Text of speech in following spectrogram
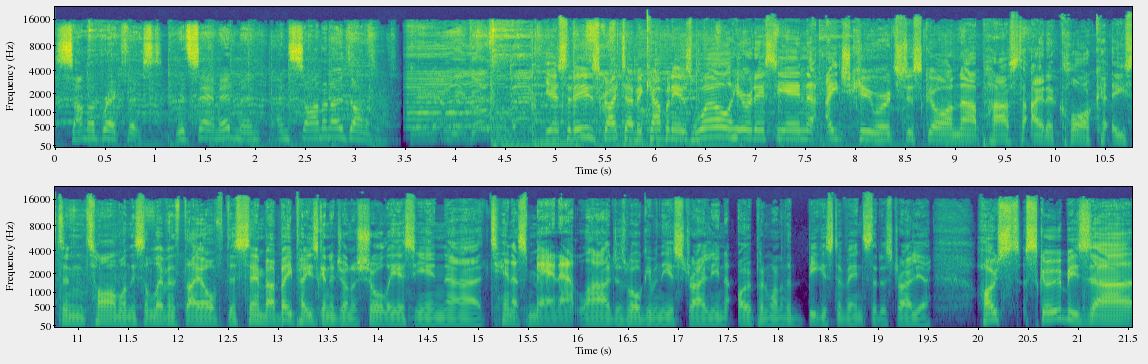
Summer Breakfast with Sam Edmund and Simon O'Donnell. Yes, it is. Great to have your company as well here at SEN HQ, where it's just gone uh, past 8 o'clock Eastern Time on this 11th day of December. BP's going to join us shortly. SEN uh, tennis man at large as well, given the Australian Open, one of the biggest events that Australia hosts. Scoob is uh,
